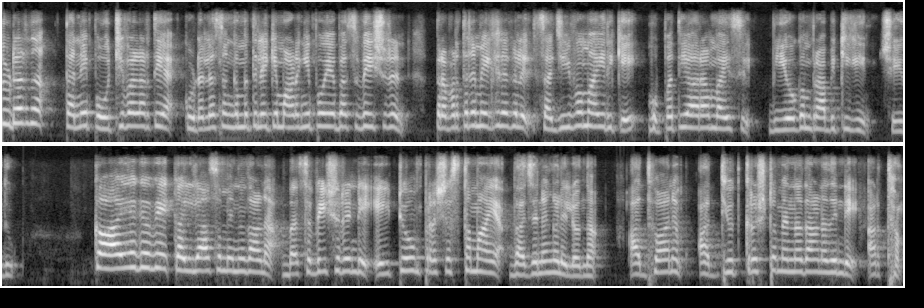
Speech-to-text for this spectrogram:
തുടർന്ന് തന്നെ പോറ്റി വളർത്തിയ കുടല സംഗമത്തിലേക്ക് മടങ്ങിപ്പോയ ബസവേശ്വരൻ പ്രവർത്തന മേഖലകളിൽ സജീവമായിരിക്കെ മുപ്പത്തിയാറാം വയസ്സിൽ വിയോഗം പ്രാപിക്കുകയും ചെയ്തു. കായകവേ കൈലാസം എന്നതാണ് ബസവേശ്വരന്റെ ഏറ്റവും പ്രശസ്തമായ വചനങ്ങളിലൊന്ന്. അധ്വാനം അത്യുത്കൃഷ്ടം എന്നതാണ് അതിന്റെ അർത്ഥം.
